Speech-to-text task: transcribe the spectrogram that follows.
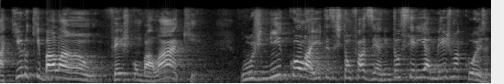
aquilo que Balaão fez com Balaque, os nicolaítas estão fazendo. Então seria a mesma coisa.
